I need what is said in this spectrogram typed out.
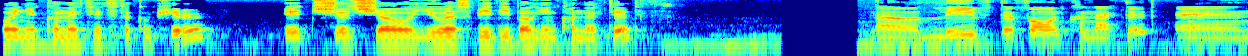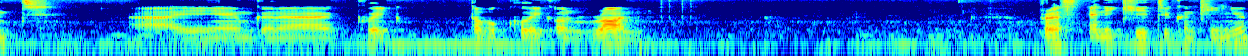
When you connect it to the computer it should show USB debugging connected now leave the phone connected and I am gonna click double click on run. Press any key to continue.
